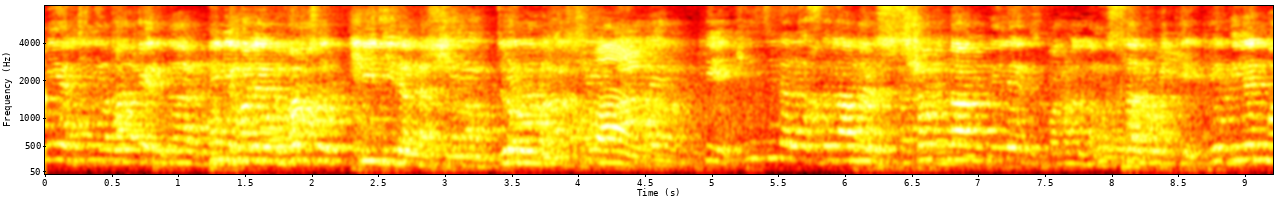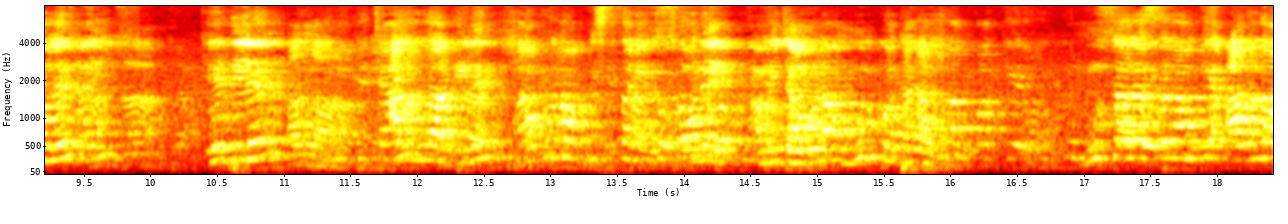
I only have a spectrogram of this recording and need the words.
নিয়ে যিনি থাকেন তিনি হলেন হযরত খিজির আলাইহিস সালাম কে? খিজির আলাইহিস সালামের সন্ধান দিলেন মুসা নবীকে। কে দিলেন বলেন? কে দিলেন? আল্লাহ। আল্লাহ দিলেন। ঘটনা বিস্তারিত বলে আমি যাব না। মূল কথায় আসব মুসা আলাইহিস সালামকে আল্লাহ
